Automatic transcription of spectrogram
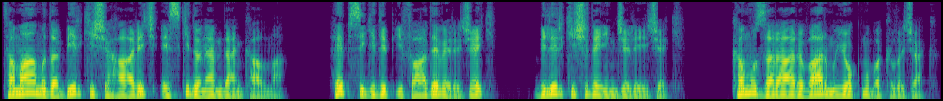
Tamamı da bir kişi hariç eski dönemden kalma. Hepsi gidip ifade verecek, bilir kişi de inceleyecek. Kamu zararı var mı yok mu bakılacak.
